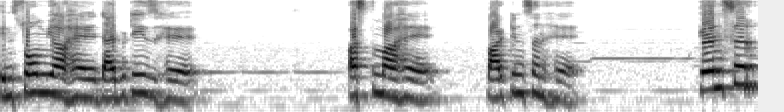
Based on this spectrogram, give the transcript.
इंसोमिया है डायबिटीज़ है अस्थमा है पार्किंसन है कैंसर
